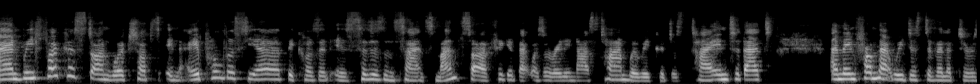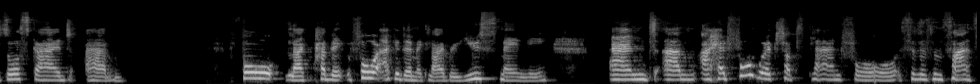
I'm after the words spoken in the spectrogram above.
And we focused on workshops in April this year because it is Citizen Science Month. So I figured that was a really nice time where we could just tie into that. And then from that, we just developed a resource guide um, for like public, for academic library use mainly. And um, I had four workshops planned for Citizen Science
